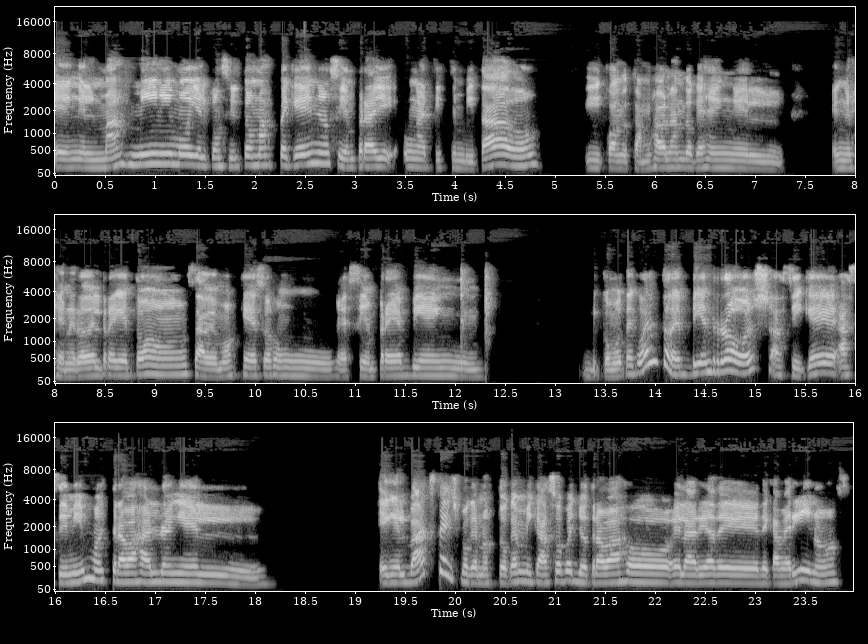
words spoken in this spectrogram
en el más mínimo y el concierto más pequeño siempre hay un artista invitado y cuando estamos hablando que es en el, en el género del reggaetón, sabemos que eso es un, siempre es bien, ¿cómo te cuento? Es bien rush, así que así mismo es trabajarlo en el, en el backstage, porque nos toca en mi caso, pues yo trabajo el área de, de camerinos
